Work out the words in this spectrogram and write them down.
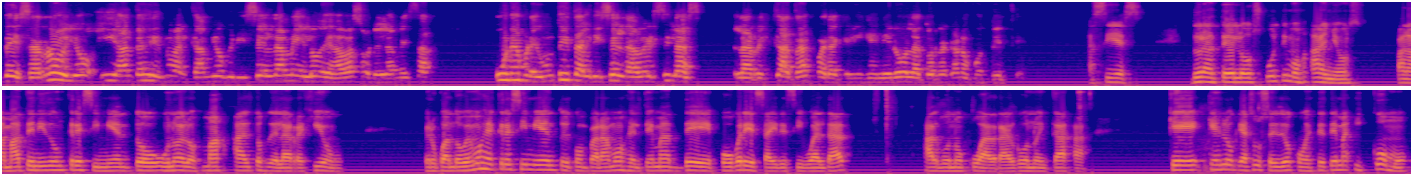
desarrollo. Y antes de irnos al cambio, Griselda Melo dejaba sobre la mesa una preguntita, Griselda, a ver si las la rescata para que el ingeniero La Torraca nos conteste. Así es. Durante los últimos años, Panamá ha tenido un crecimiento, uno de los más altos de la región. Pero cuando vemos el crecimiento y comparamos el tema de pobreza y desigualdad, algo no cuadra, algo no encaja. ¿Qué, es lo que ha sucedido con este tema y cómo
